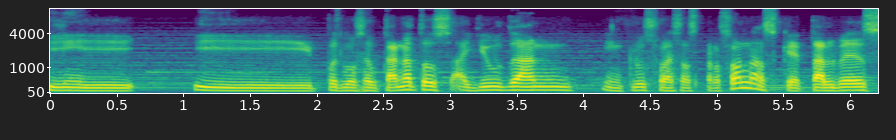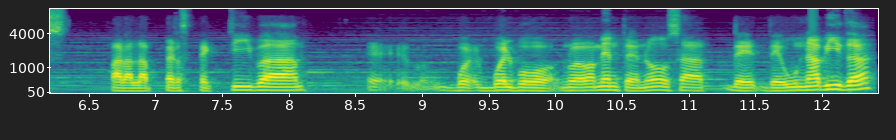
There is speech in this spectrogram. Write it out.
y, pues los eutánatos ayudan incluso a esas personas que tal vez para la perspectiva, eh, vuelvo nuevamente, ¿no? O sea, de, una vida,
